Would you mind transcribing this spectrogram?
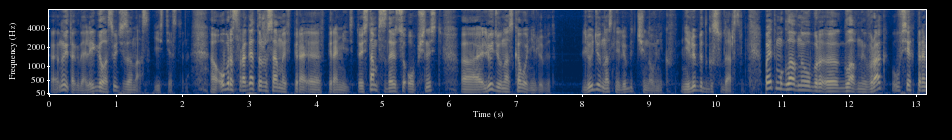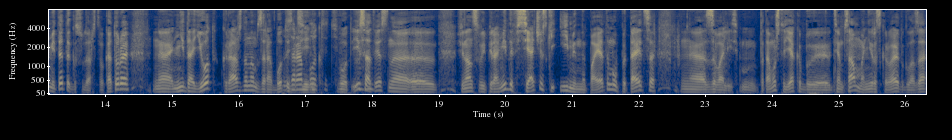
э, ну и так далее. И голосуйте за нас, естественно. А образ врага то же самое в э, пирамиде. То есть там создается общность. А, люди у нас кого не любят? Люди у нас не любят чиновников, не любят государство. Поэтому главный, обр... Э, главный враг у всех пирамид это государство, которое э, не дает гражданам заработать, заработать. денег. Вот. И, соответственно, э, финансовые пирамиды всячески именно поэтому пытаются завалить. Потому что якобы тем самым они раскрывают глаза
